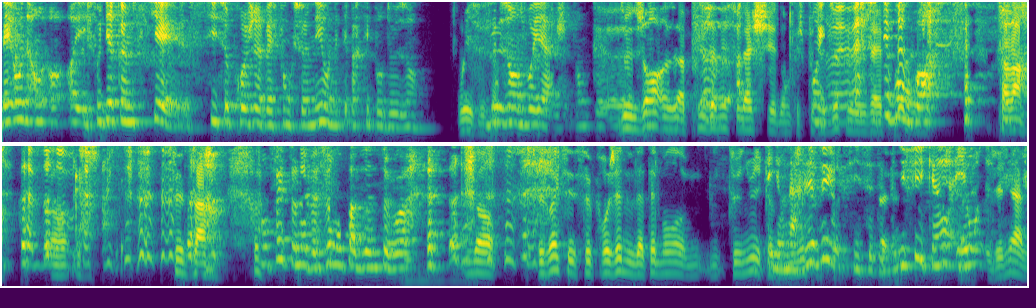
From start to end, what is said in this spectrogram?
Mais on, on- il faut dire comme ce qui est. Si ce projet avait fonctionné, on était parti pour deux ans. Oui, c'est ça. Deux ans de voyage. Donc. euh, De gens à plus euh, jamais se lâcher, donc je peux oui, te dire que c'était bon, quoi. Ça va. Pas besoin d'en faire plus. C'est ça. En fait, on n'avait vraiment pas besoin de se voir. Non, c'est vrai que c'est- ce projet nous a tellement tenu et comme Et on a dit, rêvé aussi, c'était magnifique. Hein. Et, on, génial.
